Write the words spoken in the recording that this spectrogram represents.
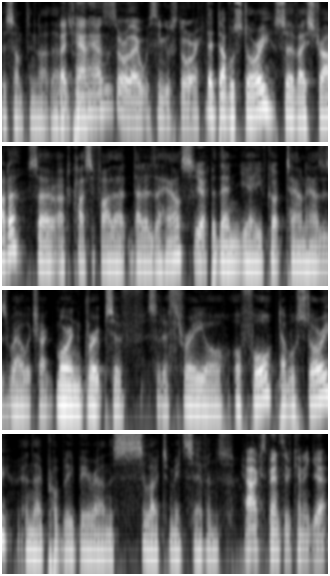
for something like that. Are they as well. townhouses or are they single story? They're double story, survey strata, so I'd classify that, that as a house. Yeah. But then, yeah, you've got townhouses as well, which are more in groups of sort of three or, or four, double story, and they'd probably be around the low to mid sevens. How expensive can it get?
